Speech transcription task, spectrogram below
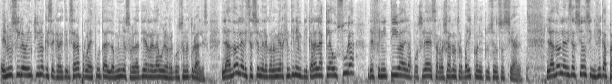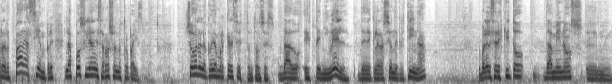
en un siglo XXI que se caracterizará por la disputa del dominio sobre la tierra, el agua y los recursos naturales. La dolarización de la economía argentina implicará la clausura definitiva de la posibilidad de desarrollar nuestro país con inclusión social. La dolarización significa perder para siempre la posibilidad de desarrollo en nuestro país. Yo ahora lo que voy a marcar es esto, entonces, dado este nivel de declaración de Cristina, que por el ser escrito da menos, eh,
